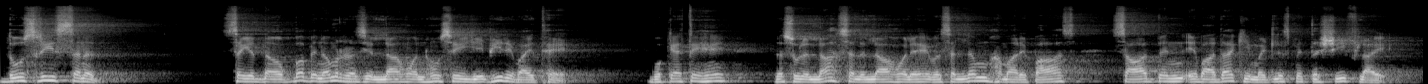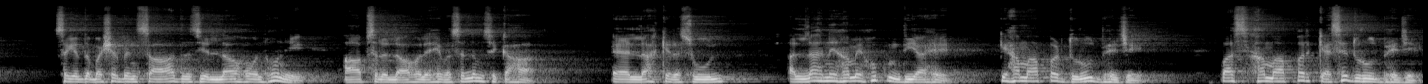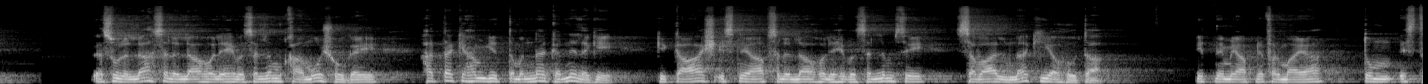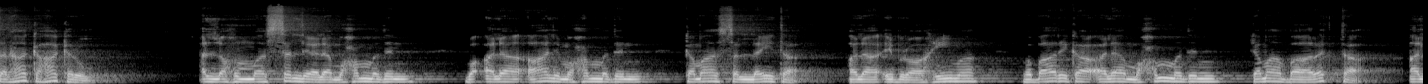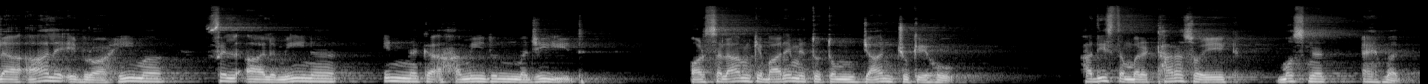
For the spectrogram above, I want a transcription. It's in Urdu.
دوسری سند سیدنا عقبہ بن عمر رضی اللہ عنہ سے یہ بھی روایت ہے۔ وہ کہتے ہیں، رسول اللہ صلی اللہ علیہ وسلم ہمارے پاس سعد بن عبادہ کی مجلس میں تشریف لائے۔ سید بشر بن سعد رضی اللہ عنہ نے آپ صلی اللہ علیہ وسلم سے کہا، اے اللہ کے رسول، اللہ نے ہمیں حکم دیا ہے کہ ہم آپ پر درود بھیجیں۔ بس ہم آپ پر کیسے درود بھیجیں؟ رسول اللہ صلی اللہ علیہ وسلم خاموش ہو گئے، حتیٰ کہ ہم یہ تمنا کرنے لگے کہ کاش اس نے آپ صلی اللہ علیہ وسلم سے سوال نہ کیا ہوتا۔ اتنے میں آپ نے فرمایا، تم اس طرح کہا کرو۔ اللہم صلی علی محمد و علی آل محمد کما صلیت علی ابراہیم و بارک علی محمد کما بارکت علی آل ابراہیم فی العالمین انکا حمید مجید اور سلام کے بارے میں تو تم جان چکے ہو۔ حدیث نمبر اٹھارہ سو ایک، مسند احمد۔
